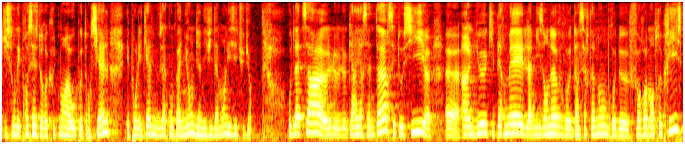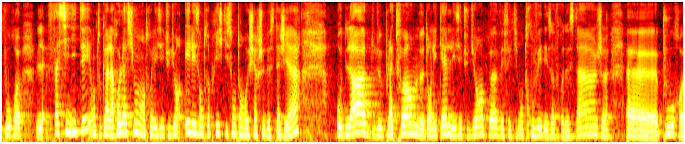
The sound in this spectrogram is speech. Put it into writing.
qui sont des process de recrutement à haut potentiel et pour lesquels nous accompagnons bien évidemment les étudiants. Au-delà de ça, euh, le, Career Center, c'est aussi euh, euh, un lieu qui permet la mise en œuvre d'un certain nombre de forums entreprises pour faciliter, en tout cas, la relation entre les étudiants et les entreprises qui sont en recherche de stagiaires au-delà de plateformes dans lesquelles les étudiants peuvent effectivement trouver des offres de stage pour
